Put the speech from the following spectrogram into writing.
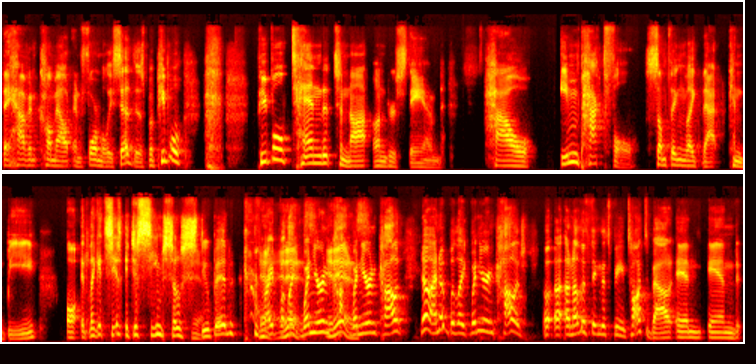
they haven't come out and formally said this. But people people tend to not understand how impactful something like that can be Oh, like it's just it just seems so stupid, yeah. right? Yeah, but like is. when you're in co- when you're in college, no, I know, but like when you're in college, uh, another thing that's being talked about and and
